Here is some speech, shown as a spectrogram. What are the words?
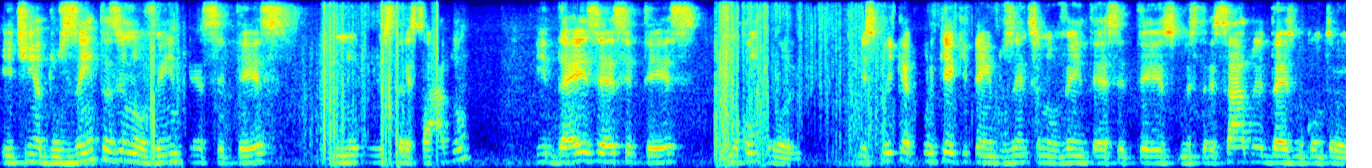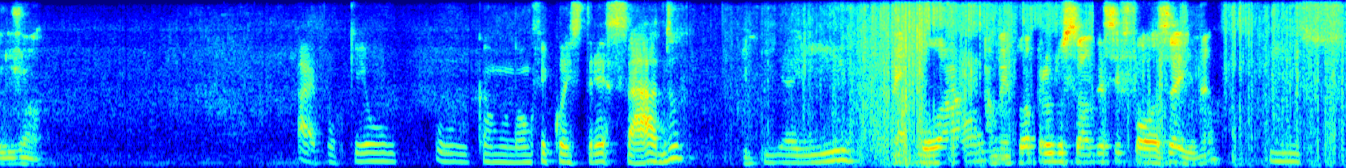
e tinha 290 STs no estressado e 10 STs no controle. Me explica por que, que tem 290 STs no estressado e 10 no controle, João. Ah, é porque o, o camundongo ficou estressado e aí. Aumentou a, aumentou a produção desse FOS aí, né? Isso.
